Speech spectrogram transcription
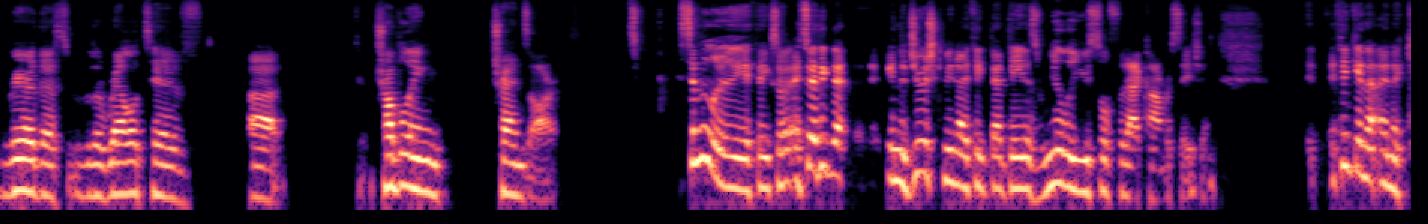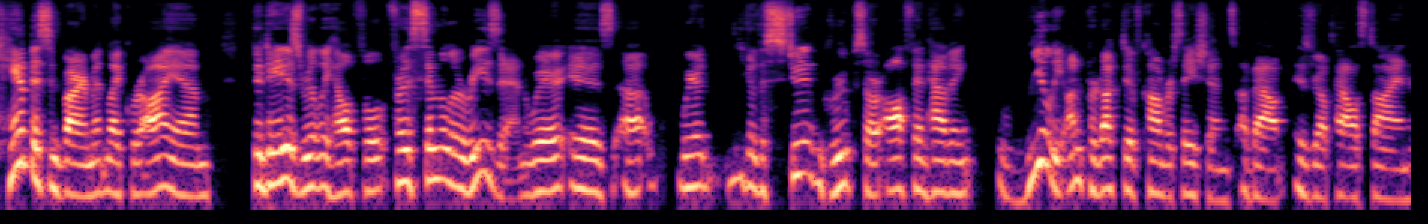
where the, the relative uh, troubling trends are. Similarly, I think so. So I think that in the Jewish community, I think that data is really useful for that conversation. I think in a, in a campus environment like where I am, the data is really helpful for a similar reason, where is uh, where you know the student groups are often having really unproductive conversations about Israel Palestine.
